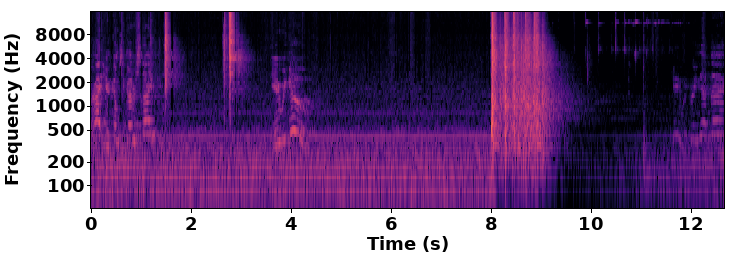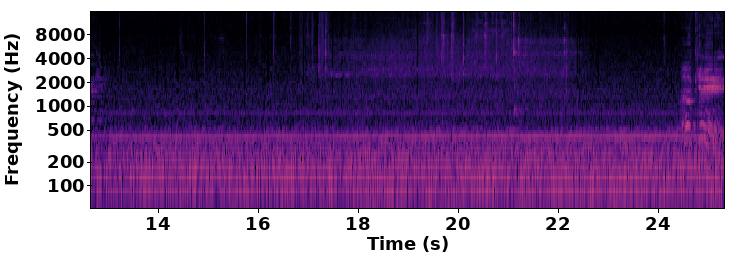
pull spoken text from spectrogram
All right, here comes the gutter snipe. Here we go. Okay, we bring that back. Okay.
